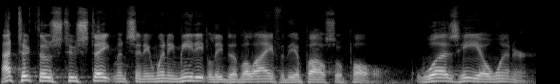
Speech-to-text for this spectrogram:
I took those two statements and he went immediately to the life of the Apostle Paul. Was he a winner?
